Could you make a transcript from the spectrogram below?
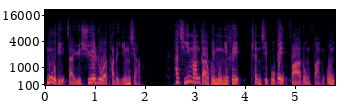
目的在于削弱他的影响。他急忙赶回慕尼黑，趁其不备发动反攻。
